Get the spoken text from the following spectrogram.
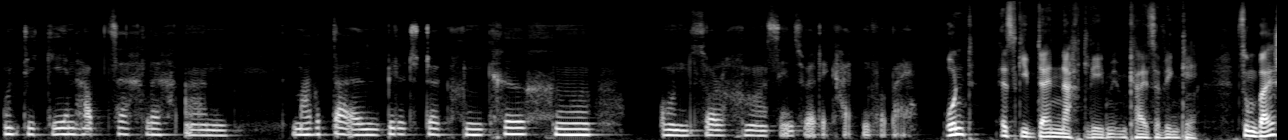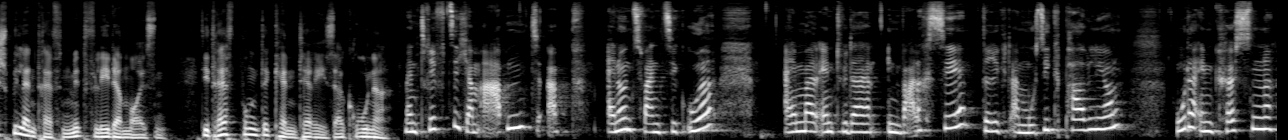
Und die gehen hauptsächlich an Marteln, Bildstöcken, Kirchen und solchen Sehenswürdigkeiten vorbei. Und es gibt ein Nachtleben im Kaiserwinkel. Zum Beispiel ein Treffen mit Fledermäusen. Die Treffpunkte kennt Theresa Gruner. Man trifft sich am Abend ab 21 Uhr Einmal entweder in Walchsee, direkt am Musikpavillon, oder in Kössen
